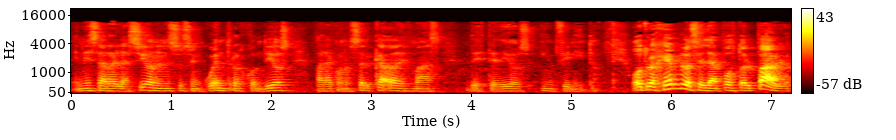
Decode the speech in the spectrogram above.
en esa relación, en esos encuentros con Dios para conocer cada vez más de este Dios infinito? Otro ejemplo es el de apóstol Pablo.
